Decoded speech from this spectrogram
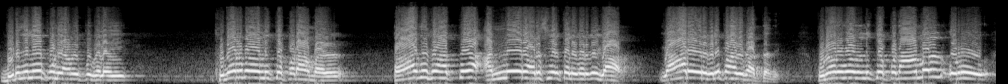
விடுதலை புலி அமைப்புகளை புனர்வாழ்விக்கப்படாமல் பாதுகாத்த அந்நேர அரசியல் தலைவர்கள் யார்? யார் அவர்களை பாதுகாத்தது? புனர்வாழ்விக்கப்படாமல் ஒரு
